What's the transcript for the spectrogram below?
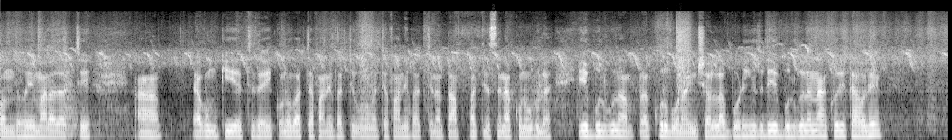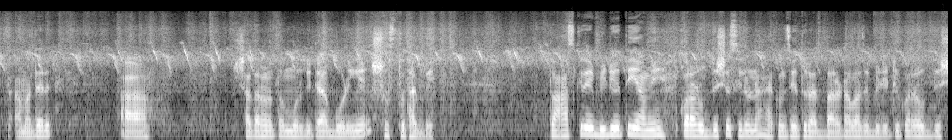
বন্ধ হয়ে মারা যাচ্ছে। এবং কি হচ্ছে যাই কোনো বাচ্চা পানি পাচ্ছে, কোনো বাচ্চা পানি পাচ্ছে না, তাপ পাচ্ছে না কোনোগুলো। এই ভুলগুলো আমরা করব না ইনশাল্লাহ বোর্ডিংয়ে যদি এই ভুলগুলো না করি, তাহলে আমাদের সাধারণত মুরগিটা বোর্ডিংয়ে সুস্থ থাকবে। তো আজকের এই ভিডিওটি আমি করার উদ্দেশ্য ছিল না, এখন যেহেতু রাত বারোটা বাজে, ভিডিওটি করার উদ্দেশ্য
